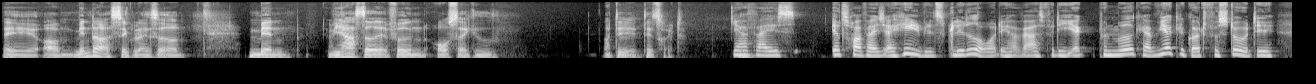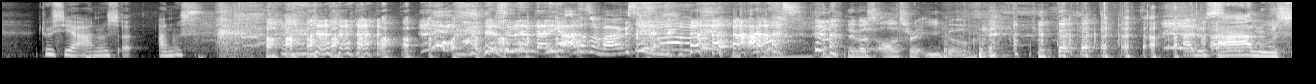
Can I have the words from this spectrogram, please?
øh, og mindre sekulariseret. Men vi har stadig fået en årsag givet, og det, mm. det er trygt. Jeg har faktisk, jeg tror faktisk, jeg er helt vildt splittet over det her vers, fordi jeg, på en måde kan jeg virkelig godt forstå det, du siger, Arnus. Og, Arnus. jeg er simpelthen hvad ikke Anders og Markus. Anders. Det er vores alter ego. Arnus. Anus.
